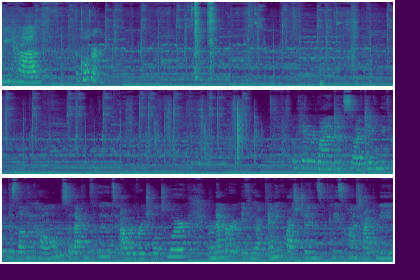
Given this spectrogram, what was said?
we have the cold room. Okay everyone, so I've taken you through this lovely home. So that concludes our virtual tour. Remember, if you have any questions, please contact me,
